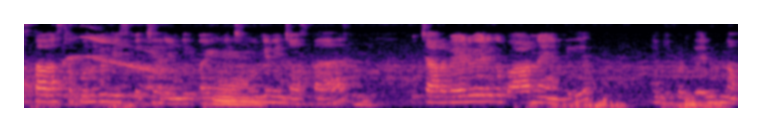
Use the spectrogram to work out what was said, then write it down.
వస్తా వస్తా పునుగులు తీసుకొచ్చారండి. బయట నుంచి ఇంటి నుంచి వస్తా. చాలా వేడివేడిగా బాగున్నాయండి. ఇంక ఇప్పుడు తింటున్నాం.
